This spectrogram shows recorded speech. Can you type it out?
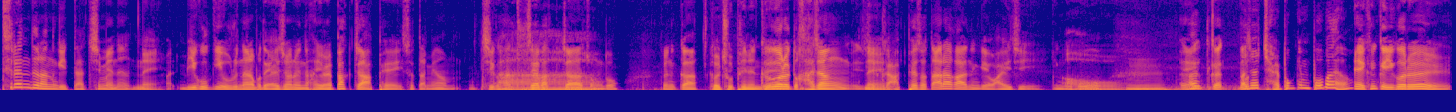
트렌드라는 게 있다 치면은 네. 미국이 우리나라보다 예전에는 한 열 박자 앞에 있었다면 지금 한 아. 두세 박자 정도. 그러니까 그걸 좁히는데. 그거를 또 가장 이제 네. 그 앞에서 따라가는 게 YG인 거고. 어. 음. 예, 아, 그러니까 맞아 잘 뽑긴 뽑아요. 예, 그러니까 이거를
